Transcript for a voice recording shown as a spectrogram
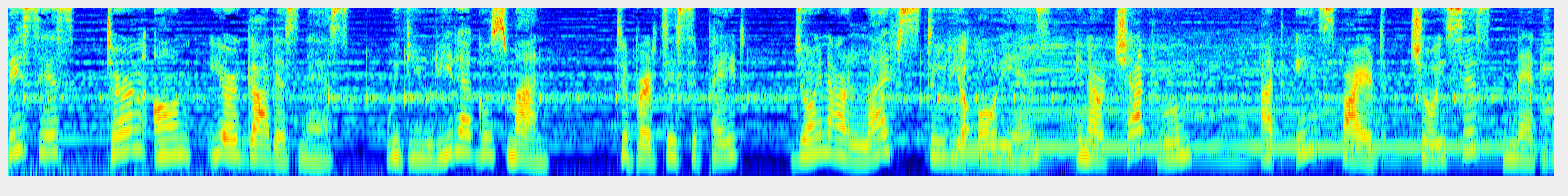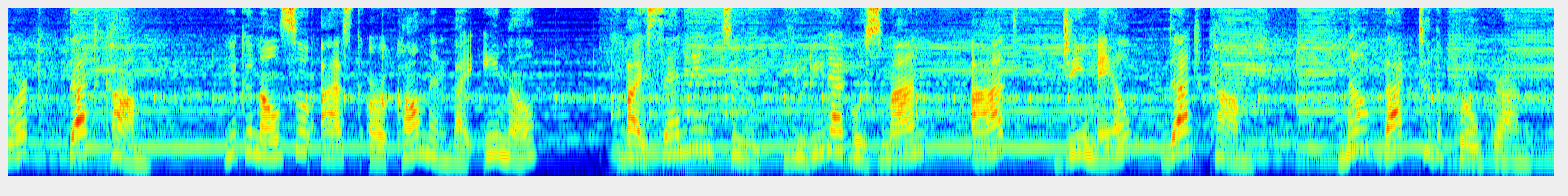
This is Turn On Your Goddessness with Yurira Guzman. To participate, join our live studio audience in our chat room at inspiredchoicesnetwork.com. You can also ask or comment by email by sending to yuriraguzman at gmail.com. Now back to the program.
